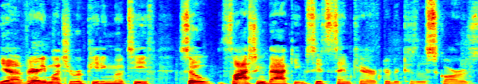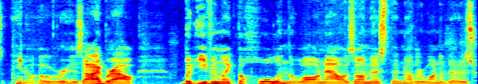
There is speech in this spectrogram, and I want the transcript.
Yeah, very much a repeating motif. So flashing back, you can see it's the same character because of the scars, you know, over his eyebrow. But even like the hole in the wall now is almost another one of those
